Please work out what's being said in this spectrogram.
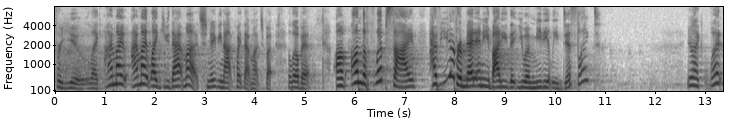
for you. Like I might, I might like you that much. Maybe not quite that much, but a little bit. Um, on the flip side, have you ever met anybody that you immediately disliked? You're like, what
